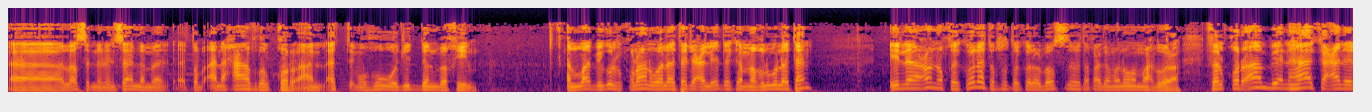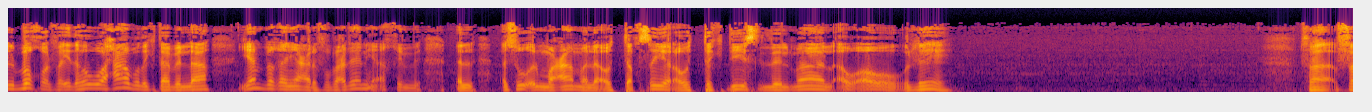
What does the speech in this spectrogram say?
آه الأصل إن الإنسان لما طب أنا حافظ القرآن وهو جدا بخيل. الله بيقول في القرآن ولا تجعل يدك مغلولة إلى عنقك ولا تبسط كل البسط وتقعد ملوما محظورا. فالقرآن بينهاك عن البخل فإذا هو حافظ كتاب الله ينبغي أن يعرف وبعدين يا أخي سوء المعاملة أو التقصير أو التكديس للمال أو أو ليه؟ ف ف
